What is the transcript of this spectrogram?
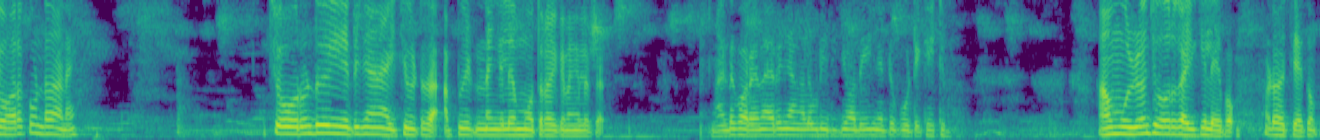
ചോറൊക്കെ ഉണ്ടതാണേ ചോറുണ്ട് കഴിഞ്ഞിട്ട് ഞാൻ അയച്ചു വിട്ടതാണ് അപ്പം ഇടണമെങ്കിലും മൂത്രം വയ്ക്കണമെങ്കിലൊക്കെ അതുകൊണ്ട് കുറേ നേരം ഞങ്ങളിവിടെ ഇരിക്കും. അത് കഴിഞ്ഞിട്ട് കൂട്ടിക്കയറ്റും അവൻ മുഴുവൻ ചോറ് കഴിക്കില്ലേ ഇപ്പം? ഇവിടെ വെച്ചേക്കും.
